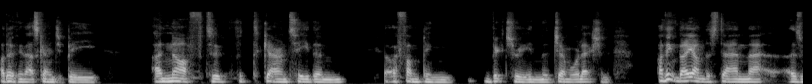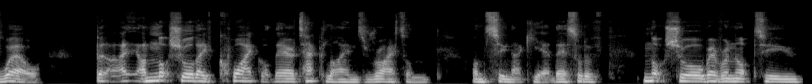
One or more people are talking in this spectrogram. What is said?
I don't think that's going to be enough to, to guarantee them a thumping victory in the general election. I think they understand that as well, but I, am not sure they've quite got their attack lines right on on Sunak yet. They're sort of not sure whether or not to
